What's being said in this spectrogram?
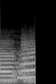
Thank you.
